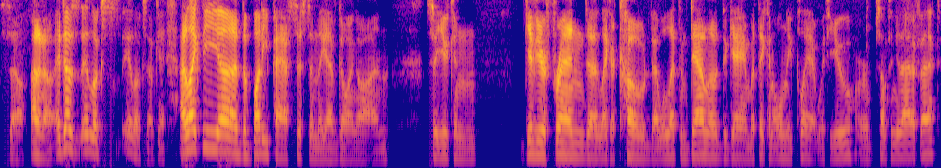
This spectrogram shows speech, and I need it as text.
So I don't know. It does. It looks. It looks okay. I like the uh, the buddy pass system they have going on, so you can give your friend uh, like a code that will let them download the game, but they can only play it with you or something to that effect.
